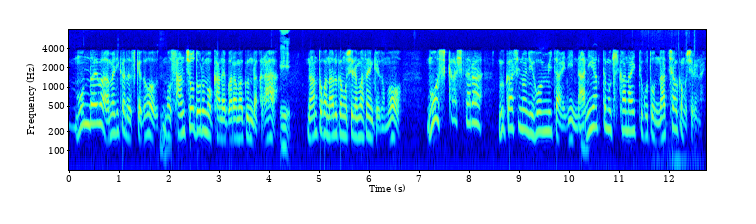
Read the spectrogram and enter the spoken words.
問題はアメリカですけど、もう3兆ドルも金ばらまくんだから、なんとかなるかもしれませんけども、もしかしたら昔の日本みたいに何やっても効かないってことになっちゃうかもしれない。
